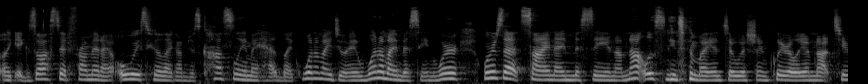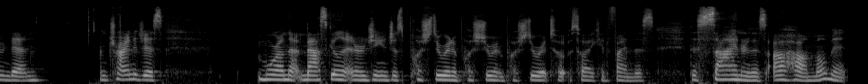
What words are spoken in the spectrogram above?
like exhausted from it. I always feel like I'm just constantly in my head, like, what am I doing? What am I missing? Where, where's that sign I'm missing? And I'm not listening to my intuition. Clearly, I'm not tuned in. I'm trying to just more on that masculine energy and just push through it and push through it and push through it to, so I can find this this sign or this aha moment.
